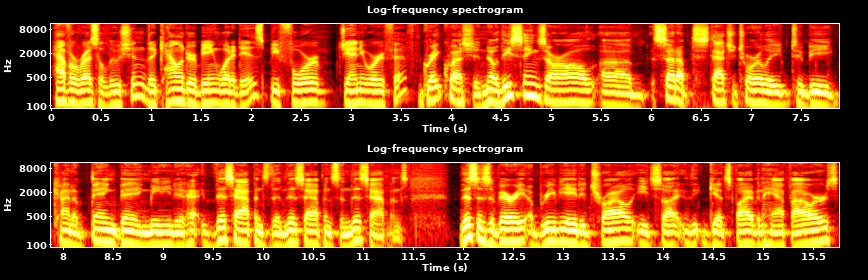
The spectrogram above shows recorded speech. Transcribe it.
have a resolution, the calendar being what it is, before January 5th? Great question. No, these things are all uh, set up statutorily to be kind of bang bang, meaning it ha- this happens, then this happens, then this happens. This is a very abbreviated trial. Each side gets five and a half hours.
